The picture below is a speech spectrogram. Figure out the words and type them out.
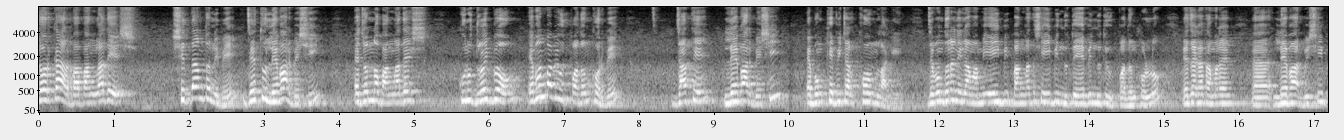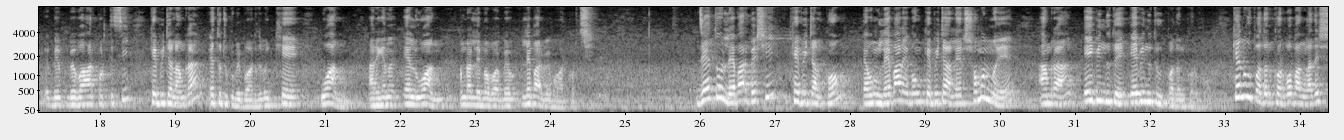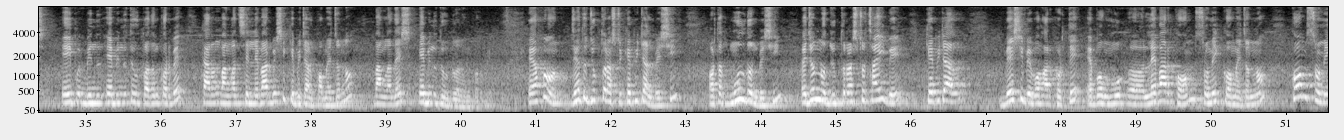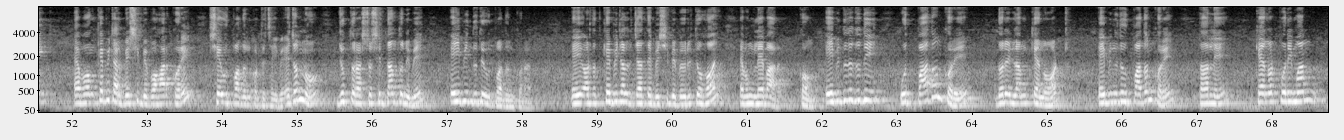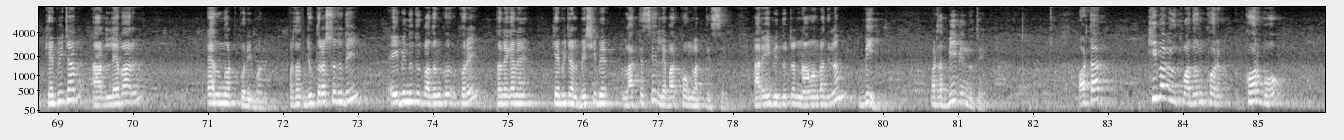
সরকার বা বাংলাদেশ সিদ্ধান্ত নেবে, যেহেতু লেবার বেশি, এজন্য বাংলাদেশ কোনো দ্রব্য এমনভাবে উৎপাদন করবে যাতে লেবার বেশি এবং ক্যাপিটাল কম লাগে। যেমন ধরে নিলাম, আমি এই বাংলাদেশে এই বিন্দুতে এই বিন্দুতে উৎপাদন করল। এ জায়গাতে আমরা লেবার বেশি ব্যবহার করতেছি। ক্যাপিটাল আমরা এতটুকু ব্যবহার যেমন কে ওয়ান আর এখানে এল ওয়ান আমরা লেবার লেবার ব্যবহার করছি। যেহেতু লেবার বেশি, ক্যাপিটাল কম এবং লেবার এবং ক্যাপিটালের সমন্বয়ে আমরা এই বিন্দুতে, এ বিন্দুতে উৎপাদন করব। কেন উৎপাদন করব বাংলাদেশ? এই বিন্দু এ বিন্দুতে উৎপাদন করবে কারণ বাংলাদেশের লেবার বেশি ক্যাপিটাল কমের জন্য বাংলাদেশ এ বিন্দুতে উৎপাদন করবে। এখন যেহেতু যুক্তরাষ্ট্রে ক্যাপিটাল বেশি, অর্থাৎ মূলধন বেশি, এজন্য যুক্তরাষ্ট্র চাইবে ক্যাপিটাল বেশি ব্যবহার করতে এবং লেবার কম, শ্রমিক কমের জন্য কম শ্রমিক এবং ক্যাপিটাল বেশি ব্যবহার করে সে উৎপাদন করতে চাইবে। এজন্য যুক্তরাষ্ট্র সিদ্ধান্ত নেবে এই বিন্দুতে উৎপাদন করার। এই অর্থাৎ ক্যাপিটাল যাতে বেশি ব্যবহৃত হয় এবং লেবার কম। এই বিদ্যুতে যদি উৎপাদন করে, ধরে নিলাম ক্যানট এই বিন্দুতে উৎপাদন করে, তাহলে ক্যানট পরিমাণ ক্যাপিটাল আর লেবার এল নট পরিমাণ। অর্থাৎ যুক্তরাষ্ট্র যদি এই বিন্দুতে উৎপাদন করে, তাহলে এখানে ক্যাপিটাল বেশি লাগতেছে লেবার কম লাগতেছে। আর এই বিদ্যুৎটার নাম আমরা দিলাম বি অর্থাৎ বি বিন্দুতে। অর্থাৎ কীভাবে উৎপাদন কর- করব?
